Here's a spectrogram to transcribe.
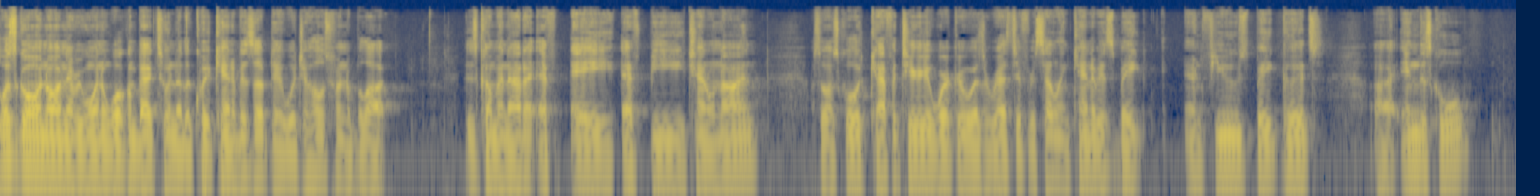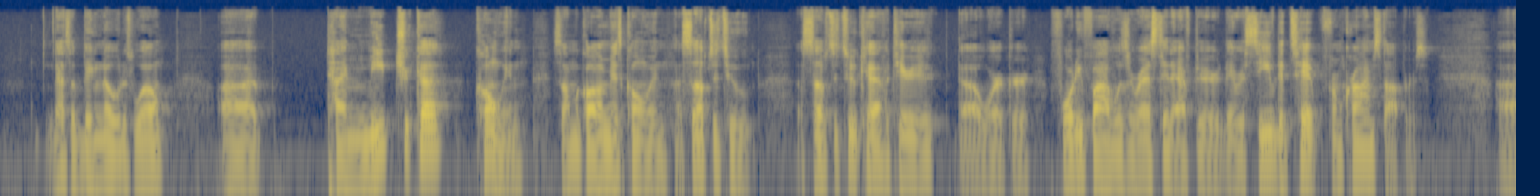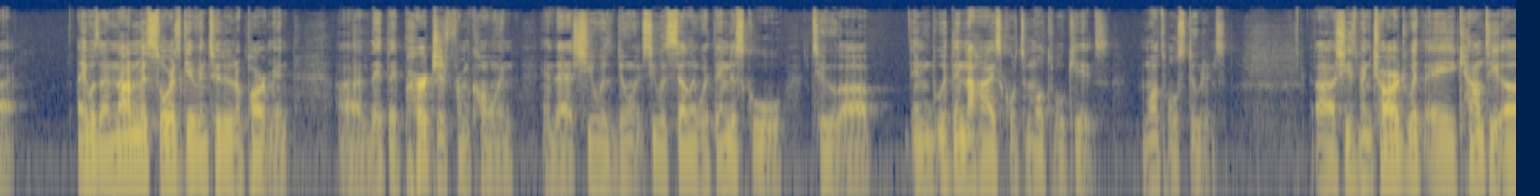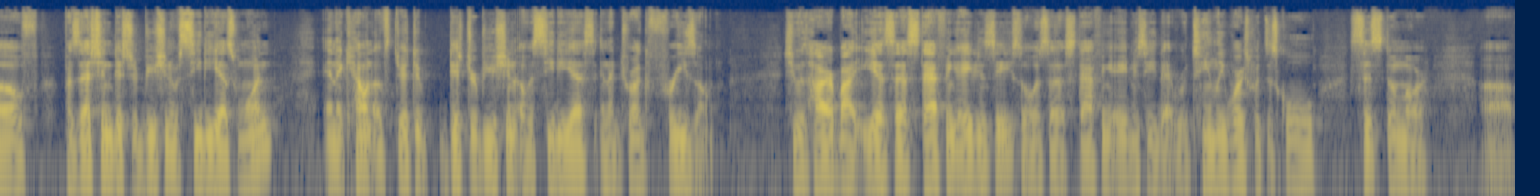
What's going on, everyone, and welcome back to another quick cannabis update with your host from the block. This is coming out of FAFB Channel 9. So, a school cafeteria worker was arrested for selling cannabis baked infused baked goods uh, in the school. That's a big note as well. Uh, Tymetrika Cohen, so I'm gonna call her Miss Cohen, a substitute, a substitute cafeteria uh, worker, 45, was arrested after they received a tip from Crime Stoppers. Uh, it was an anonymous source given to the department uh, that they purchased from Cohen, and that she was doing she was selling within the school to uh, and within the high school to multiple kids, multiple students. Uh, she's been charged with a county of possession distribution of CDS one and a count of distribution of a CDS in a drug free zone. She was hired by ESS staffing agency, so it's a staffing agency that routinely works with the school system or uh,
